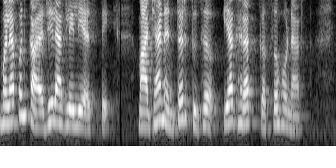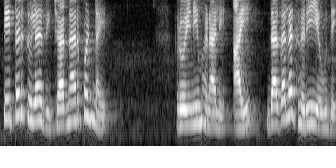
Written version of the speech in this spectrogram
मला पण काळजी लागलेली असते. माझ्यानंतर तुझं या घरात कसं होणार? ते तर तुला विचारणार पण नाहीत. रोहिणी म्हणाली आई दादाला घरी येऊ दे.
